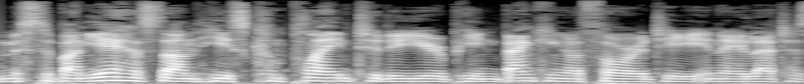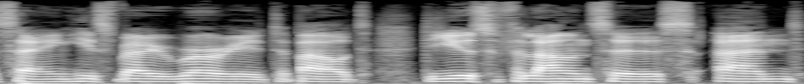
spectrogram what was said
Mr. Barnier has done, he's complained to the European Banking Authority in a letter saying he's very worried about the use of allowances and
